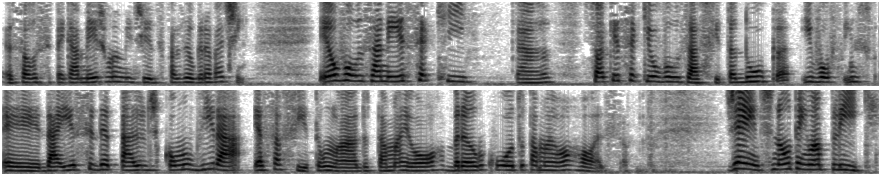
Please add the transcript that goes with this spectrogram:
É só você pegar a mesma medida e fazer o gravatinho. Eu vou usar nesse aqui, tá? Só que esse aqui eu vou usar fita dupla e vou é, dar esse detalhe de como virar essa fita. Um lado tá maior branco, o outro tá maior rosa. Gente, não tem um aplique.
